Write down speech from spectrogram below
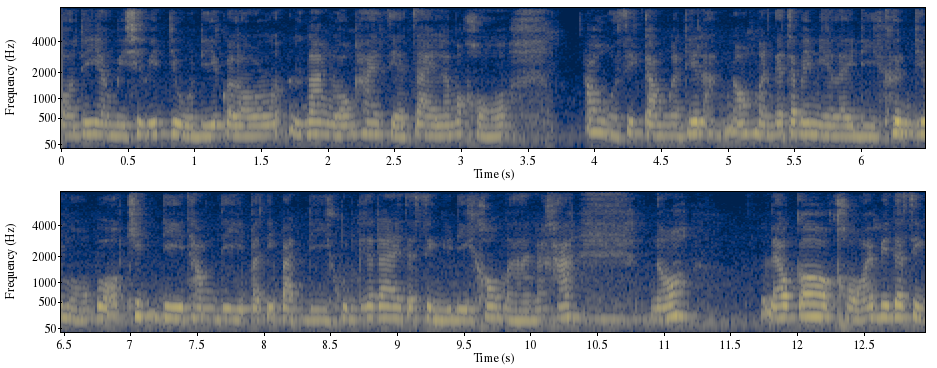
ตอนที่ยังมีชีวิตอยู่ดีกว่าเรานั่งร้องไห้เสียใจแล้วมาขอ เอาโหสิกรรมกันที่หลังเนาะมันก็จะไม่มีอะไรดีขึ้นที่หมอบอกคิดดีทำดีปฏิบัติดี คุณก็จะได้แต่สิ่งดีๆเข้ามานะคะเนาะแล้วก็ขอให้มีแต่สิ่ง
